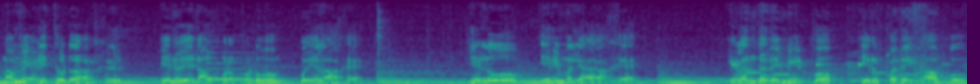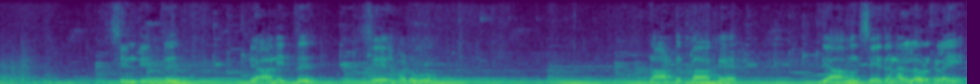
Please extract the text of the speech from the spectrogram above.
நம்மை அழித்து விடுவார்கள். எனவே நாம் புறப்படுவோம் புயலாக. எழுவோம் எரிமலையாக. இழந்ததை மீட்போம் இருப்பதை காப்போம். சிந்தித்து தியானித்து செயல்படுவோம். நாட்டுக்காக தியாகம் செய்த நல்லவர்களை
